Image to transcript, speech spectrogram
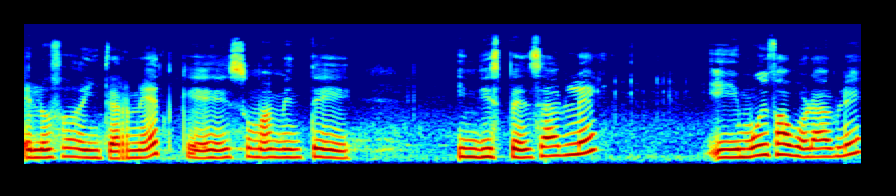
el uso de Internet, que es sumamente indispensable y muy favorable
